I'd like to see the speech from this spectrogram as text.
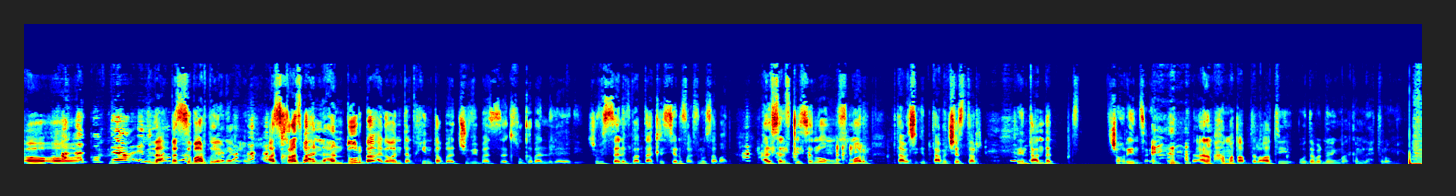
آه آه. وبتاع. إيه لا بس برضو يعني اصل خلاص بقى اللي هندور بقى لو انت تخين طب تشوفي بس سكسوكه بقى اللي جاية دي. شوفي السالف بقى بتاع كريستيانو في 2007 ده. عارف سالف كريستيانو اللي هو مسمار بتاع بتاع مانشستر؟ كان انت عندك شهرين ساعتها. أنا محمد عبد العاطي وده برنامج مع كامل احترامي.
